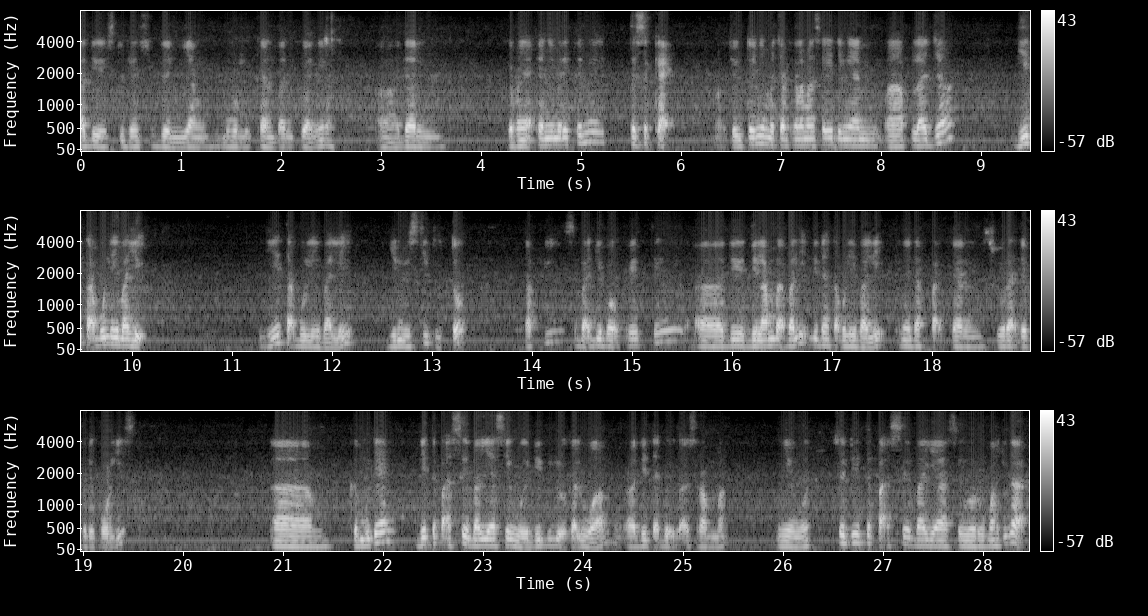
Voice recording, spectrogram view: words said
ada student-student yang memerlukan bantuan ni lah. Uh, dan kebanyakan mereka ni tersekat. Uh, contohnya macam pengalaman saya dengan uh, pelajar, dia tak boleh balik. Dia tak boleh balik, universiti tutup tapi sebab dia bawa kereta, uh, dia, dia lambat balik, dia dah tak boleh balik, kena dapatkan surat daripada polis. Um, kemudian dia terpaksa bayar sewa, dia duduk kat luar, uh, dia tak duduk kat asrama, menyewa. So dia terpaksa bayar sewa rumah juga.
